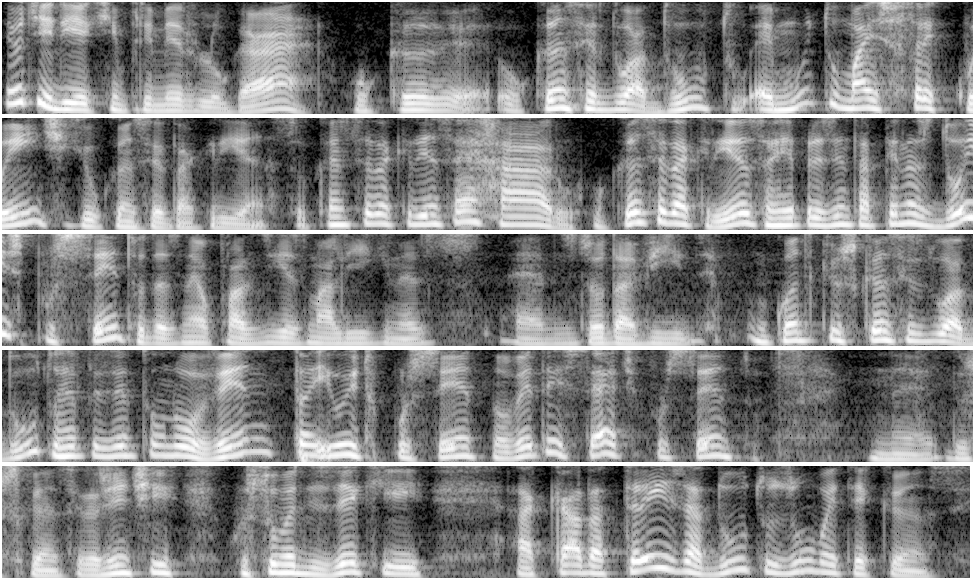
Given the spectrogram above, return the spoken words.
Eu diria que, em primeiro lugar, o, o, câncer do adulto é muito mais frequente que o câncer da criança. O câncer da criança é raro. O câncer da criança representa apenas 2% das neoplasias malignas é, de toda a vida, enquanto que os cânceres do adulto representam 98%, 97% né, dos cânceres. A gente costuma dizer que a cada três adultos, um vai ter câncer.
